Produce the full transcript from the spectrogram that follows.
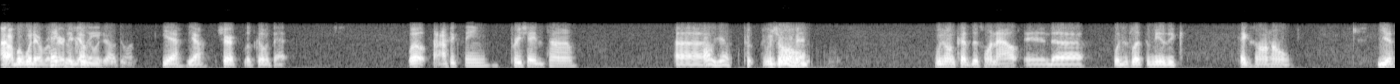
I- Uh, but whatever, America, y'all know what y'all doing. Yeah, yeah, sure. Let's go with that. Well, sixteen. Appreciate the time. Uh, oh yeah, for, we're sure, man. We're gonna cut this one out, and uh, we'll just let the music take us on home. Yes,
